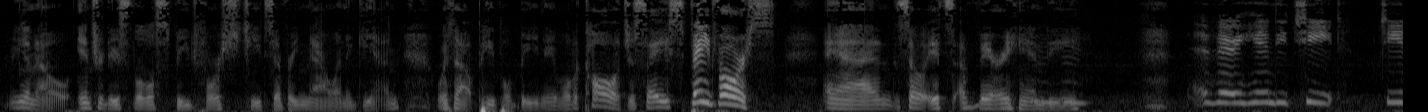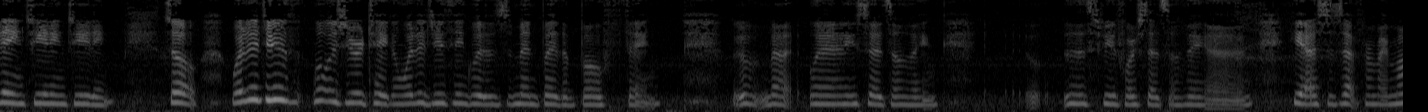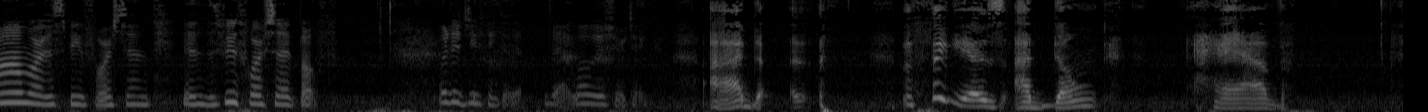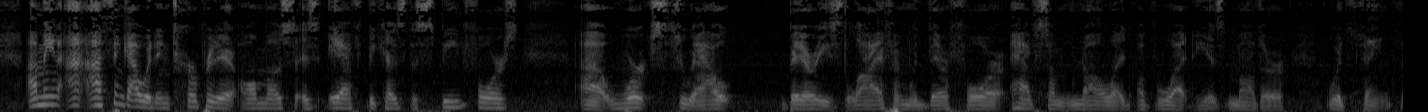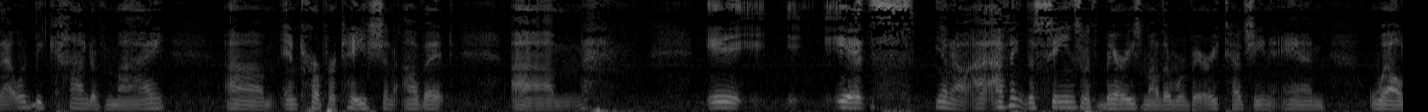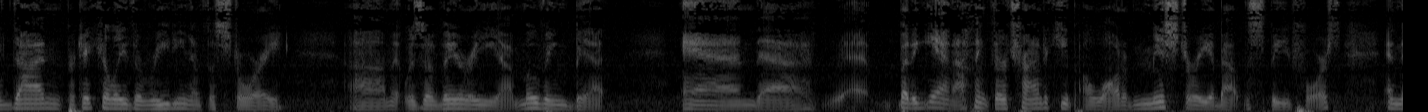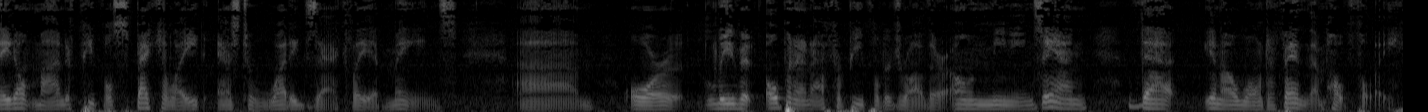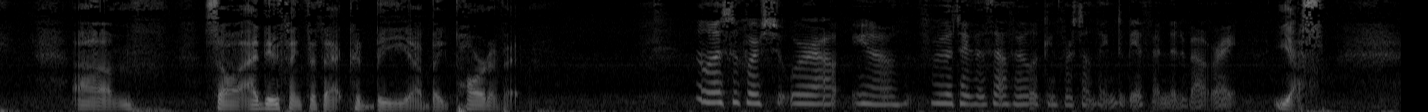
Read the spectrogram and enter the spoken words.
you know, introduce little Speed Force cheats every now and again without people being able to call it. Just say Speed Force! And so it's a very handy, mm-hmm. A very handy cheat. Cheating, cheating, cheating. So, what did you, what was your take and what did you think was meant by the both thing? Uh, but when he said something, the Speed Force said something and he asked, is that for my mom or the Speed Force? And, and the Speed Force said both. What did you think of it? That, what was your take? I, the thing is, I don't have, I mean, I, I think I would interpret it almost as if because the Speed Force, uh, works throughout Barry's life and would therefore have some knowledge of what his mother would think. That would be kind of my um, interpretation of it. Um, it, it's you know I, I think the scenes with Barry's mother were very touching and well done, particularly the reading of the story. Um, it was a very uh, moving bit, and uh, but again, I think they're trying to keep a lot of mystery about the Speed Force, and they don't mind if people speculate as to what exactly it means. um, or leave it open enough for people to draw their own meanings in that you know won't offend them. Hopefully, um, so I do think that that could be a big part of it. Unless, of course, we're out, you know, for the type that's out there looking for something to be offended about, right? Yes.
